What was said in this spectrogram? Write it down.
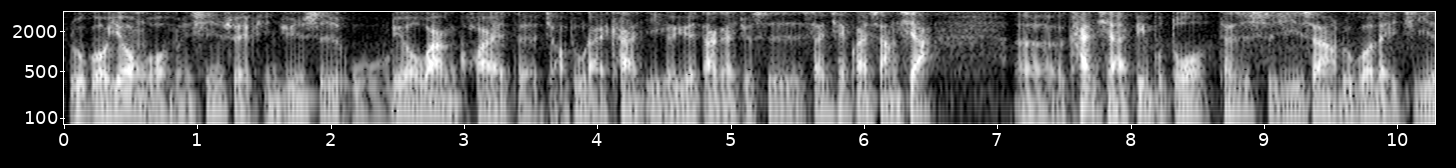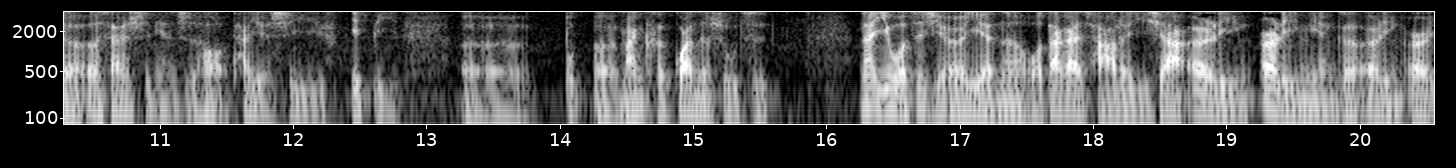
如果用我们薪水平均是五六万块的角度来看，一个月大概就是三千块上下。呃，看起来并不多，但是实际上如果累积了二三十年之后，它也是一一笔呃不呃蛮可观的数字。那以我自己而言呢，我大概查了一下，二零二零年跟二零二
